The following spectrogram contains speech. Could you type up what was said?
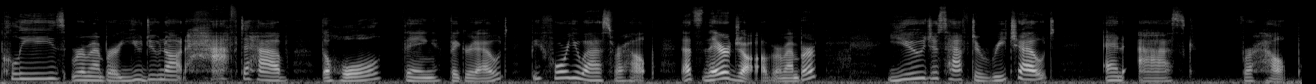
Please remember, you do not have to have the whole thing figured out before you ask for help. That's their job, remember? You just have to reach out and ask for help.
